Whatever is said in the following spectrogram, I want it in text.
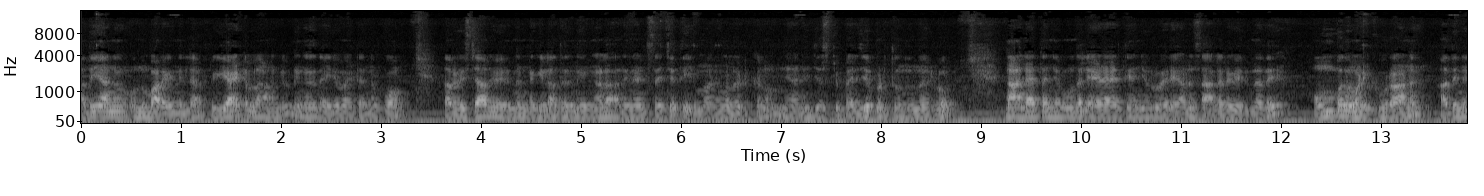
അത് ഞാൻ ഒന്നും പറയുന്നില്ല. ഫ്രീ ആയിട്ടുള്ളതാണെങ്കിൽ നിങ്ങൾ ധൈര്യമായിട്ട് തന്നെ പോകാം സർവീസ് ചാർജ് വരുന്നുണ്ടെങ്കിൽ അത് നിങ്ങൾ അതിനനുസരിച്ച് തീരുമാനങ്ങൾ എടുക്കണം. ഞാൻ ജസ്റ്റ് പരിചയപ്പെടുത്തുന്നേ ഉള്ളൂ. നാലായിരത്തി അഞ്ഞൂറ് മുതൽ ഏഴായിരത്തി അഞ്ഞൂറ് വരെയാണ് സാലറി വരുന്നത്. ഒമ്പത് മണിക്കൂറാണ് അതിന്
